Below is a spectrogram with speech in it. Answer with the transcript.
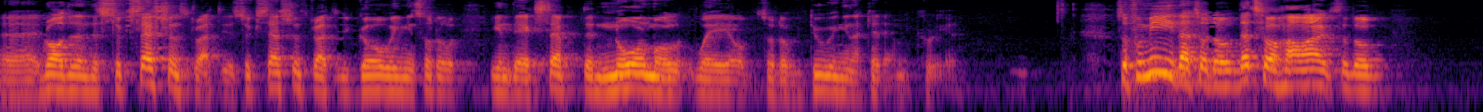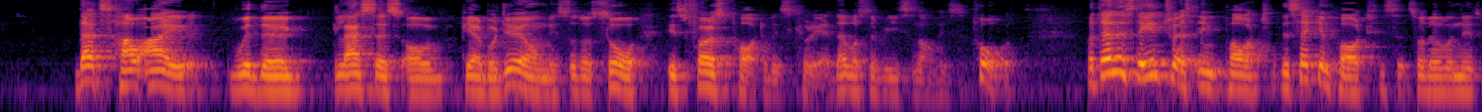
uh, rather than the succession strategy. The succession strategy going in sort of in the accepted normal way of sort of doing an academic career. So for me, that's sort of that's how I sort of that's how I, with the glasses of Pierre Bourdieu on me, sort of saw this first part of his career. That was the reason of his fall. But then it's the interesting part. The second part is sort of when it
